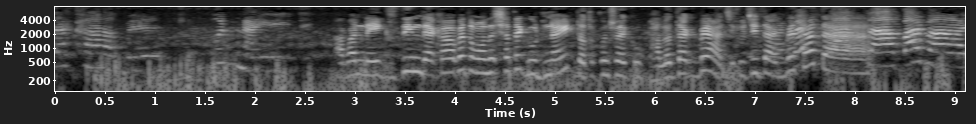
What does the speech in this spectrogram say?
দেখা হবে গুড নাইট আবার নেক্সট দিন দেখা হবে তোমাদের সাথে। গুড নাইট ততক্ষণ সবাই খুব ভালো থাকবে হাঁচি খুচি থাকবে। টাটা! Bye bye.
